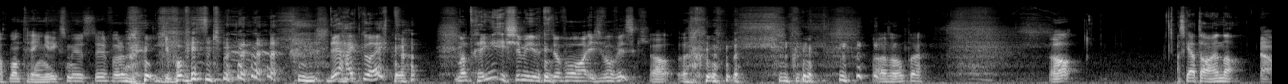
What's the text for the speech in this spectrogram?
At man trenger ikke så mye utstyr for å ikke få fisk? Det er helt korrekt. Man trenger ikke mye utstyr for å ikke få fisk. Ja. det er sant, det. Ja. Skal jeg ta en, da? Ja.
